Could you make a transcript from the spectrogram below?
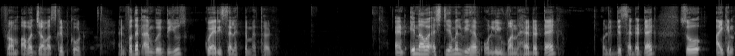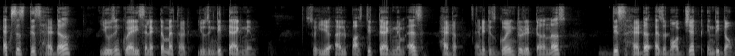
from our JavaScript code. And for that, I'm going to use query selector method. And in our HTML, we have only one header tag, only this header tag. So I can access this header using query selector method using the tag name. So here I'll pass the tag name as header and it is going to return us this header as an object in the DOM.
